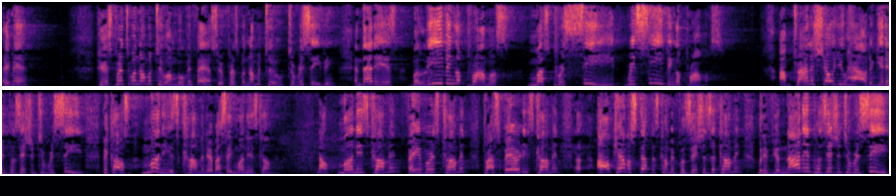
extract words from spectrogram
Amen. Here's principle number two. I'm moving fast here. Principle number two to receiving, and that is believing a promise must precede receiving a promise. I'm trying to show you how to get in position to receive because money is coming. Everybody say money is coming. No, money's coming, favor is coming, prosperity is coming, uh, all kind of stuff is coming. Positions are coming, but if you're not in position to receive,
